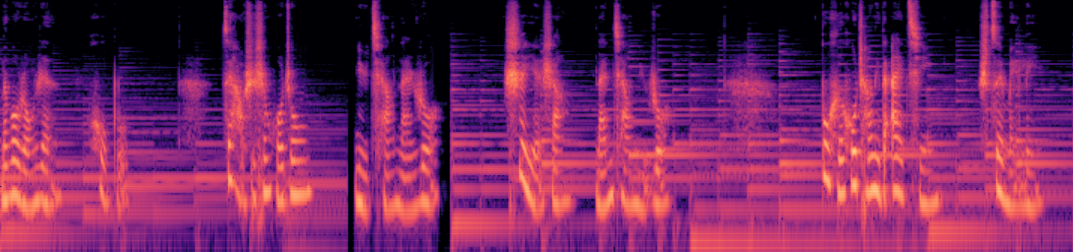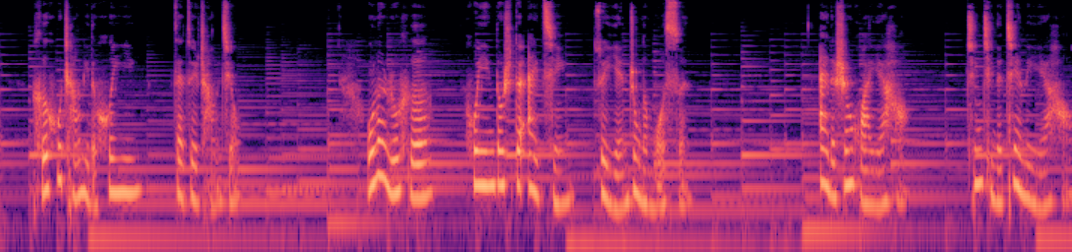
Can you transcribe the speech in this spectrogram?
能够容忍互补，最好是生活中女强男弱，事业上男强女弱。不合乎常理的爱情是最美丽，合乎常理的婚姻在最长久。无论如何，婚姻都是对爱情最严重的磨损。爱的升华也好，亲情的建立也好，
